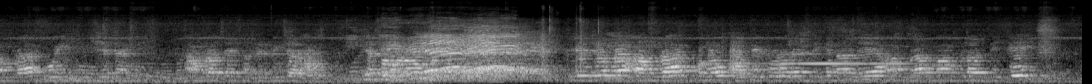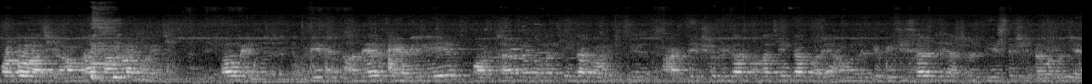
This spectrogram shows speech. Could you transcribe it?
আমরা ওই জিনিসে আমরা চাই তাদের বিচার হোক। জন্য আমরা কোনো ক্ষতিপূরণের দিকে না দিয়ে আমরা মামলার দিকেই অটল আছি, আমরা মামলা করেছি। তবে তাদের ফ্যামিলির অর্থায়নের কথা চিন্তা করে, আর্থিক সুবিধার কথা চিন্তা করে, আমাদেরকে বিসি যে আসলে দিয়েছে সেটা হলো যে,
